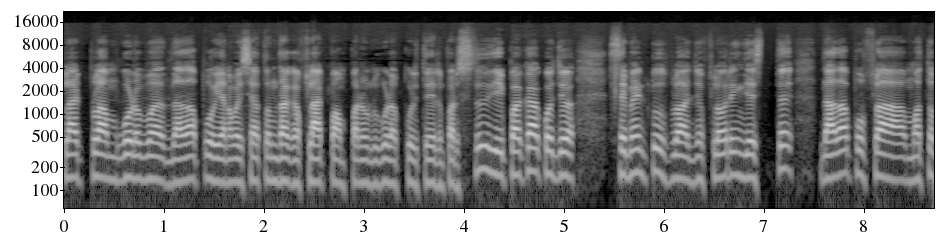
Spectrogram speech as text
ప్లాట్ఫామ్ కూడా దాదాపు ఎనభై శాతం దాకా ప్లాట్ఫామ్ పనులు కూడా పూర్తయిన పరిస్థితి ఈ పక్క కొంచెం సిమెంట్ ఫ్లోరింగ్ చేస్తే దాదాపు ఫ్లా మొత్తం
